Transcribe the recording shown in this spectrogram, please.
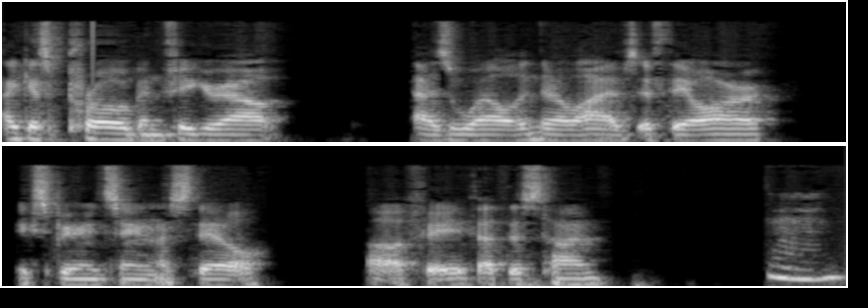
I guess probe and figure out as well in their lives if they are experiencing a stale uh, faith at this time? Hmm.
